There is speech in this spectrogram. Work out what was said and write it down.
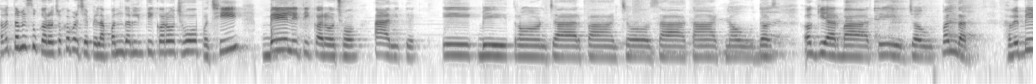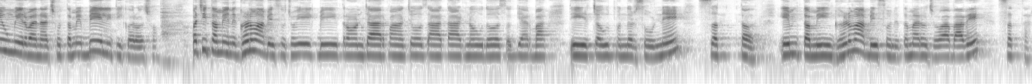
હવે તમે શું કરો છો? ખબર છે? પહેલાં પંદર લીટી કરો છો, પછી બે લીટી કરો છો આ રીતે. એક, બે, ત્રણ, ચાર, પાંચ, છ, સાત, આઠ, નવ, દસ, અગિયાર, બાર, તેર, ચૌદ, પંદર. હવે બે ઉમેરવાના છો, તમે બે લીટી કરો છો. પછી તમે એને ગણવા બેસો છો. એક બે ત્રણ ચાર પાંચ છ સાત આઠ નવ દસ અગિયાર બાર તેર ચૌદ પંદર સોળ ને સત્તર. એમ તમે ગણવા બેસો ને તમારો જવાબ આવે સત્તર.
